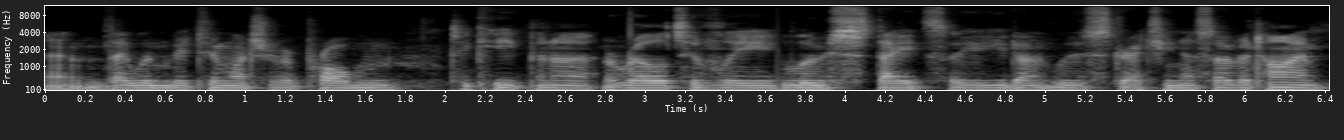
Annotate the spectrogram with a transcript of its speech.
and they wouldn't be too much of a problem to keep in a, a, relatively loose state so you don't lose stretchiness over time.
